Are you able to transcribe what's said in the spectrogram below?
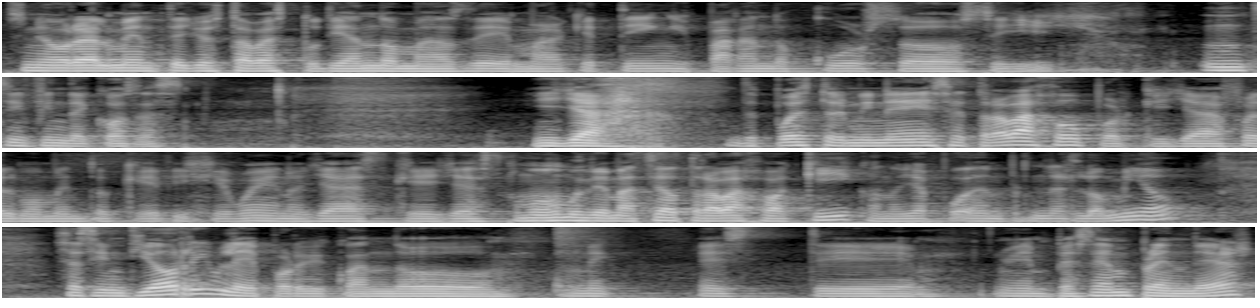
sino realmente yo estaba estudiando más de marketing y pagando cursos y un sinfín de cosas. Y ya, después terminé ese trabajo porque ya fue el momento que dije, bueno, ya es que ya es como demasiado trabajo aquí, cuando ya puedo emprender lo mío. Se sintió horrible porque cuando me, este, me empecé a emprender,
